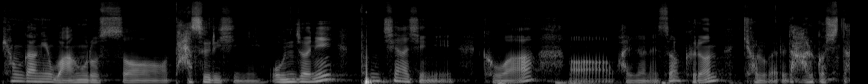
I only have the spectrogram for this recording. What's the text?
평강의 왕으로서 다스리시니 온전히 통치하시니 그와 어, 관련해서 그런 결과를 낳을 것이다.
